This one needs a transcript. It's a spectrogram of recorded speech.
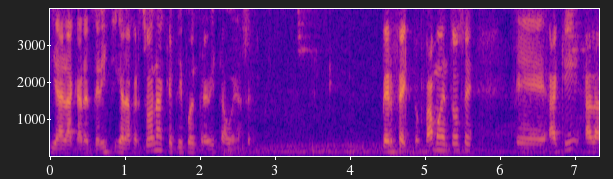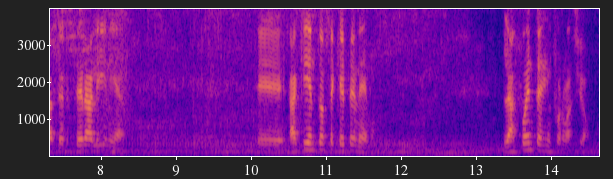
y a la característica de la persona, qué tipo de entrevista voy a hacer. Perfecto. Vamos entonces eh, aquí a la tercera línea. Eh, aquí entonces, ¿qué tenemos? Las fuentes de información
